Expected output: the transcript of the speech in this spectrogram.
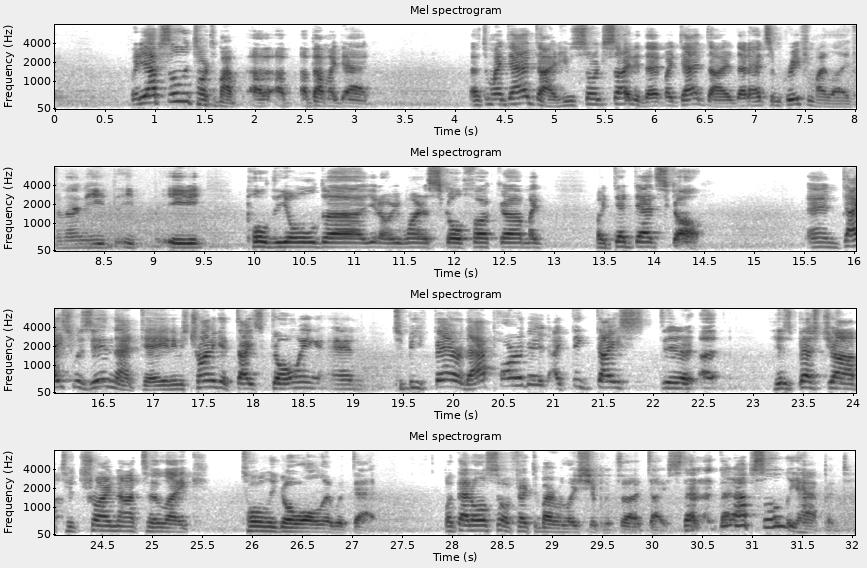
But he absolutely talked about uh, about my dad. After my dad died, he was so excited that my dad died that I had some grief in my life, and then he he, he pulled the old uh, you know he wanted to skull fuck uh, my my dead dad's skull. And Dice was in that day, and he was trying to get Dice going. And to be fair, that part of it, I think Dice did a, a, his best job to try not to like totally go all in with that but that also affected my relationship with uh, Dice. That that absolutely happened.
